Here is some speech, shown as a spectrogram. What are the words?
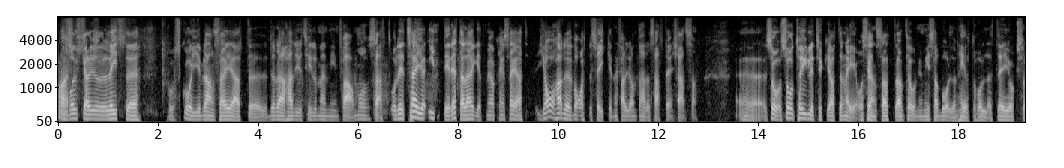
man brukar ju lite på skoj ibland säga att uh, det där hade ju till och med min farmor satt. Och det säger jag inte i detta läget, men jag kan ju säga att jag hade varit besviken ifall jag inte hade satt den chansen. Uh, så, så tydligt tycker jag att den är och sen så att Antonio missar bollen helt och hållet. Det är ju också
